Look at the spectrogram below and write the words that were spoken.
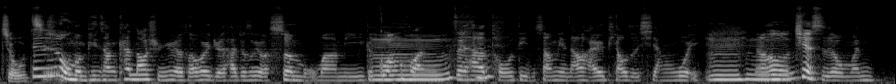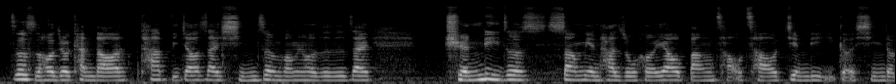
纠结。但是我们平常看到荀彧的时候，会觉得他就是有圣母妈咪一个光环嗯 在他的头顶上面，然后还会飘着香味。嗯，然后确实，我们这时候就看到他比较在行政方面，或者是在权力这上面，他如何要帮曹操建立一个新的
